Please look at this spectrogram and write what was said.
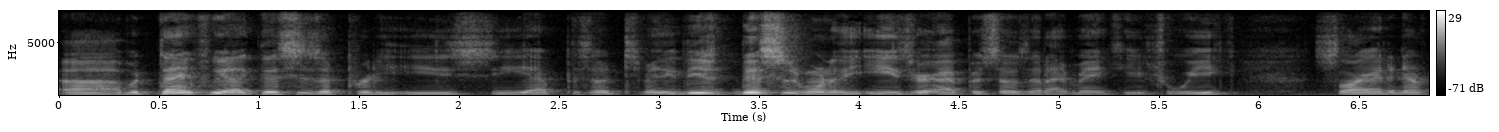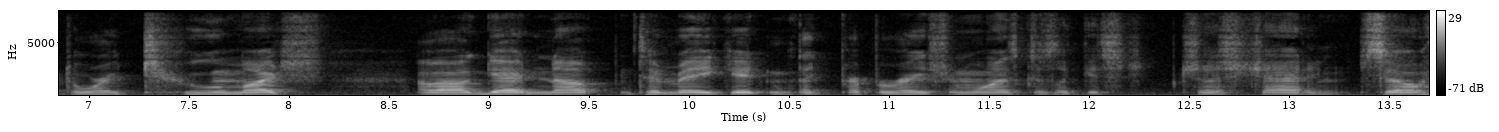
Uh, but thankfully, like this is a pretty easy episode to make. These, this is one of the easier episodes that I make each week, so like I didn't have to worry too much about getting up to make it, like preparation wise, because like it's just chatting, so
